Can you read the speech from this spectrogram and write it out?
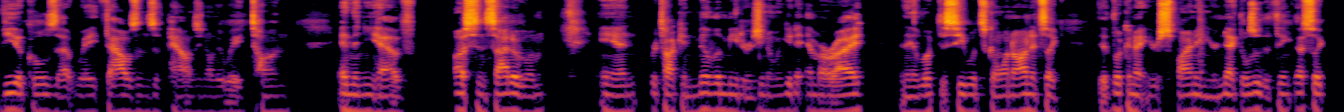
vehicles that weigh thousands of pounds you know they weigh a ton and then you have us inside of them and we're talking millimeters. You know we get an mri and they look to see what's going on. It's like they're looking at your spine and your neck. Those are the things that's like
